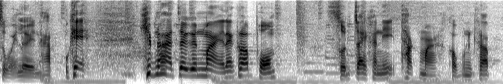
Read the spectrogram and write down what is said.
สวยๆเลยนะครับ โอเค คลิปหน้าเจอกันใหม่นะครับผมสนใจคันนี้ทักมาขอบคุณครับ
